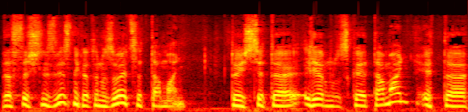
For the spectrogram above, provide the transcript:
достаточно известный, который называется Тамань. То есть это Лермонтовская Тамань, это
